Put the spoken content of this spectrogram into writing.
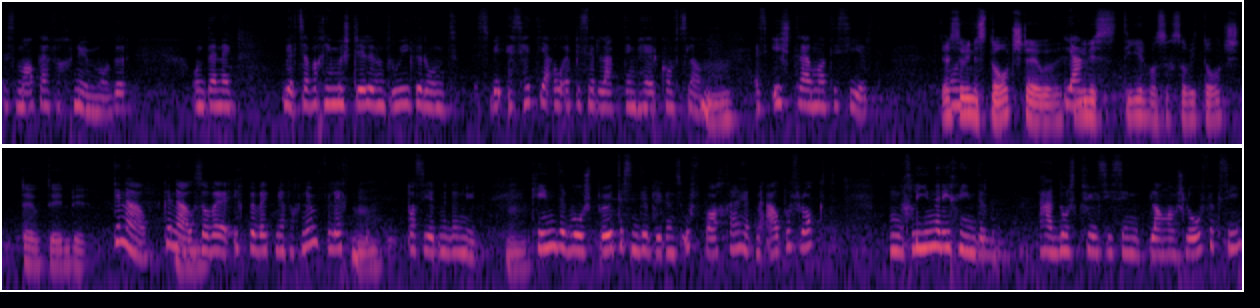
Es mag einfach nicht mehr, oder? Und dann wird es einfach immer stiller und ruhiger und es, es hat ja auch etwas erlebt im Herkunftsland. Mhm. Es ist traumatisiert. Ja, ist so wie ein Todstellen, Ja. wie ein Tier, das sich so wie totstellt irgendwie. Genau, genau. So, weil ich bewege mich einfach nicht mehr, vielleicht Mhm. passiert mir dann nichts. Mhm. Kinder, die später sind übrigens aufgewacht, hat man auch befragt. Und kleinere Kinder haben nur das Gefühl, sie sind lange am Schlafen gewesen.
